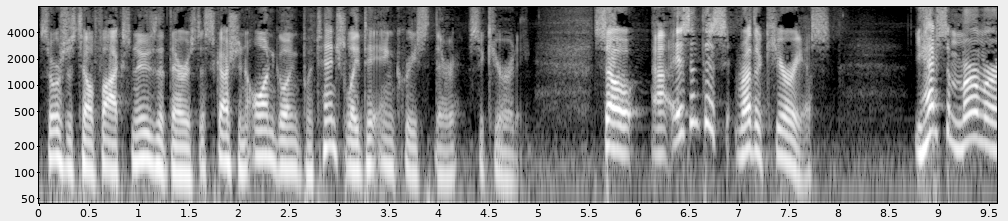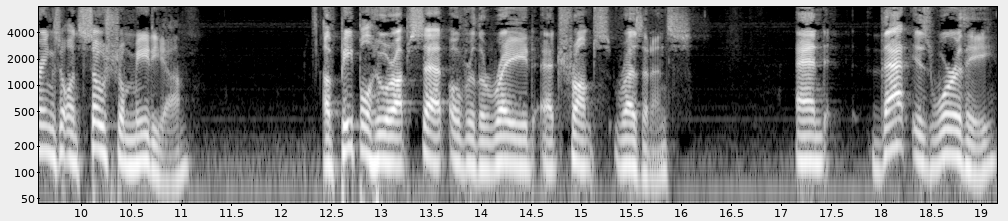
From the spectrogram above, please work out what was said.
sources tell Fox News that there is discussion ongoing potentially to increase their security. So, uh, isn't this rather curious? You have some murmurings on social media of people who are upset over the raid at Trump's residence, and that is worthy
